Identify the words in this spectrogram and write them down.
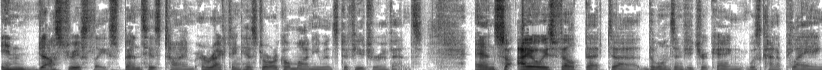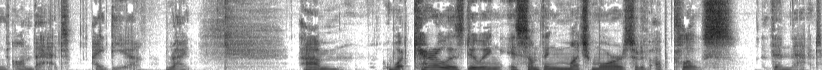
industriously spends his time erecting historical monuments to future events. And so I always felt that the Once and Future King was kind of playing on that idea, right? Um, what Carroll is doing is something much more sort of up close than that.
